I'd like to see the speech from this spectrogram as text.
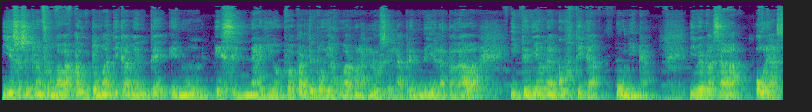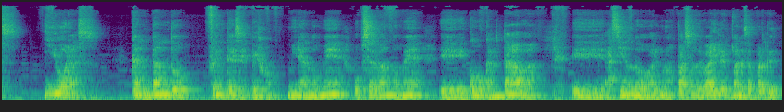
y eso se transformaba automáticamente en un escenario. Por aparte podía jugar con las luces, la prendía, la apagaba y tenía una acústica única. Y me pasaba horas y horas cantando frente a ese espejo, mirándome, observándome eh, cómo cantaba, eh, haciendo algunos pasos de baile, van esa parte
